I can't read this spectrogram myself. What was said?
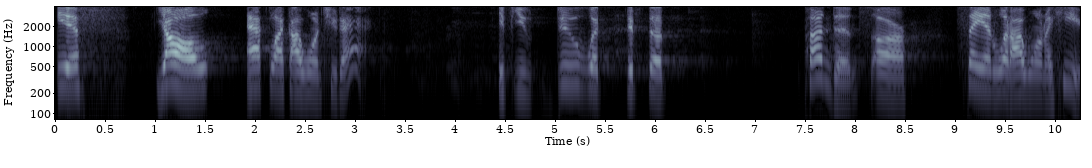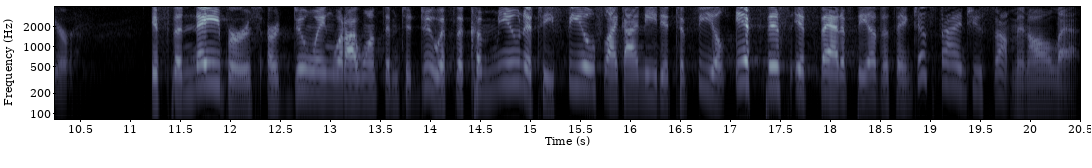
if y'all act like I want you to act. If you do what, if the pundits are saying what I want to hear, if the neighbors are doing what I want them to do, if the community feels like I need it to feel, if this, if that, if the other thing, just find you something and all that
